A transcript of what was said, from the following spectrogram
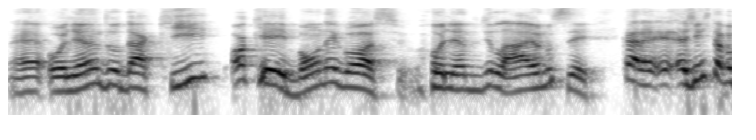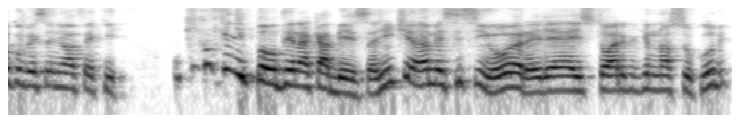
É, olhando daqui, ok, bom negócio. Olhando de lá, eu não sei. Cara, a gente estava conversando em off aqui. O que, que o Filipão tem na cabeça? A gente ama esse senhor, ele é histórico aqui no nosso clube,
